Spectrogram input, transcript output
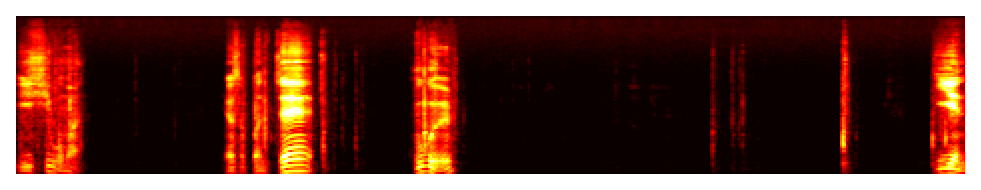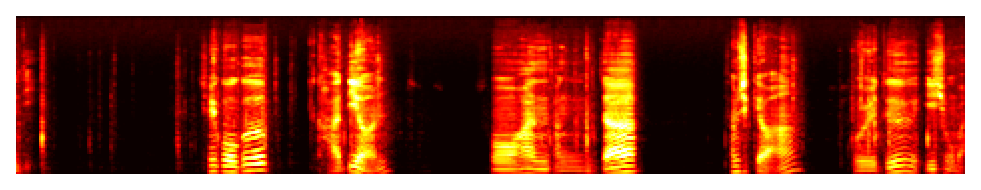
25만. 여섯 번째 구글 END 최고급 가디언 소환 상자 30개와 골드 25만.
